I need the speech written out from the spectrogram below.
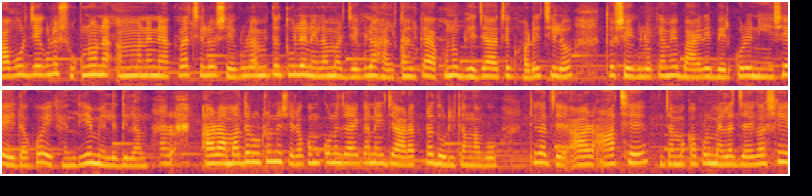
বাবুর যেগুলো শুকনো মানে ন্যাকড়া ছিল, সেগুলো আমি তো তুলে নিলাম। আর যেগুলো হালকা হালকা এখনও ভেজা আছে ঘরে ছিল, তো সেগুলোকে আমি বাইরে বের করে নিয়ে এসে এই দেখো এখান দিয়ে মেলে দিলাম। আর আর আমাদের উঠোনে সেরকম কোনো জায়গা নেই যে আর একটা দড়ি টাঙাবো, ঠিক আছে? আর আছে জামা কাপড় মেলার জায়গা সেই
